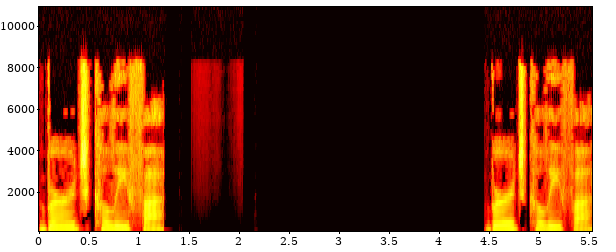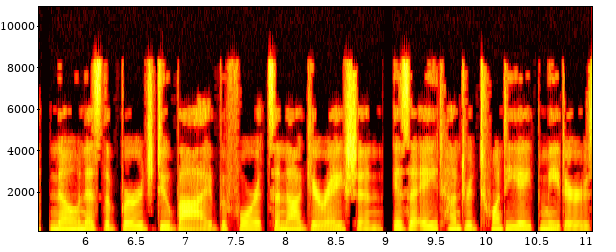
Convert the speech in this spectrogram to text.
Burj Khalifa Burj Khalifa, known as the Burj Dubai before its inauguration, is a 828 meters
